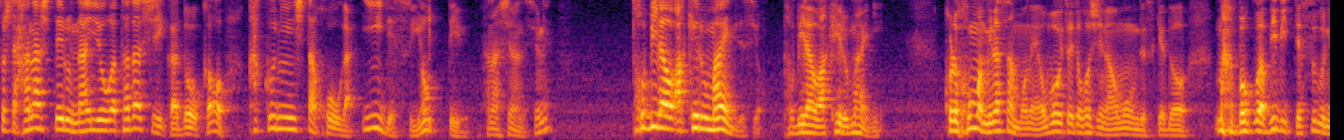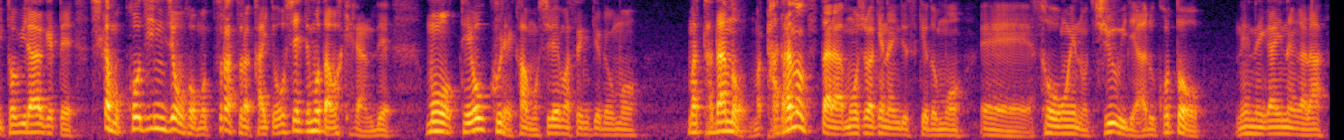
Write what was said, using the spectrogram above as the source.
そして話している内容が正しいかどうかを確認した方がいいですよっていう話なんですよね。扉を開ける前にですよ。扉を開ける前に。これほんま皆さんもね覚えといてほしいな思うんですけどまあ僕はビビってすぐに扉開けてしかも個人情報もつらつら書いて教えてもたわけなんでもう手遅れかもしれませんけどもまあただの、まあ、ただのっつったら申し訳ないんですけども、えー騒音への注意であることをね、願いながら、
